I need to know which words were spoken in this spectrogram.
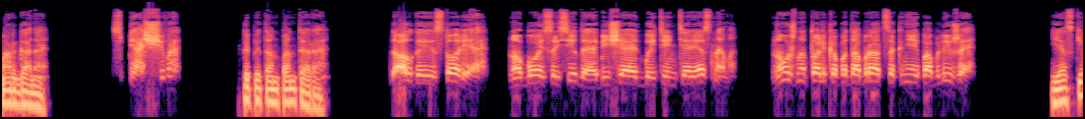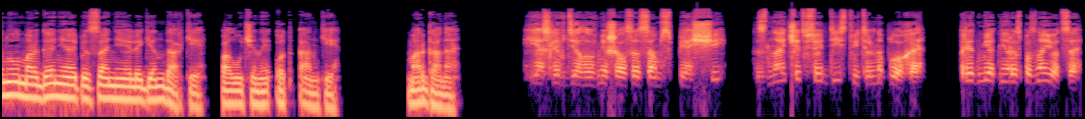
Маргана. Спящего? Капитан Пантера. Долгая история, но бой с Исидой обещает быть интересным. Нужно только подобраться к ней поближе. Я скинул Маргане описание легендарки, полученной от Анки. Маргана. Если в дело вмешался сам спящий, значит, все действительно плохо. Предмет не распознается.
